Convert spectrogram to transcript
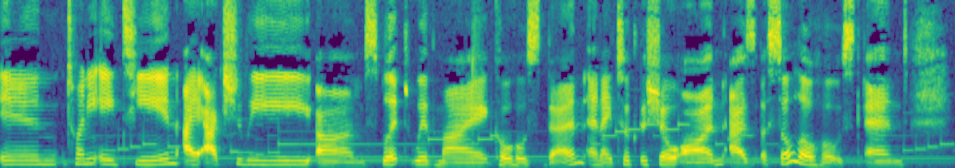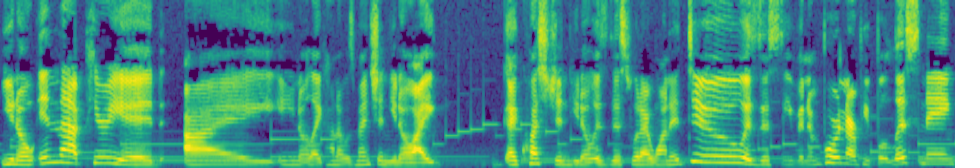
in 2018 i actually um, split with my co-host then and i took the show on as a solo host. And you know in that period i you know like hana was mentioned you know i I questioned, you know, is this what I want to do? Is this even important? Are people listening?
